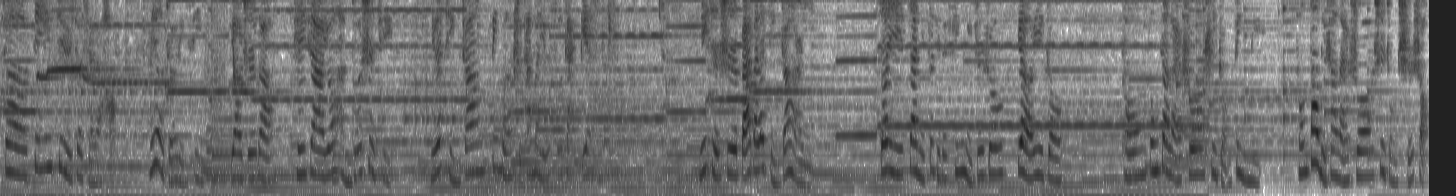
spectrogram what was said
这第一句就写得好，很有哲理性。要知道，天下有很多事情，你的紧张并不能使他们有所改变，你只是白白的紧张而已。所以在你自己的心理之中，要有一种，从宗教来说是一种定力，从道理上来说是一种持守，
